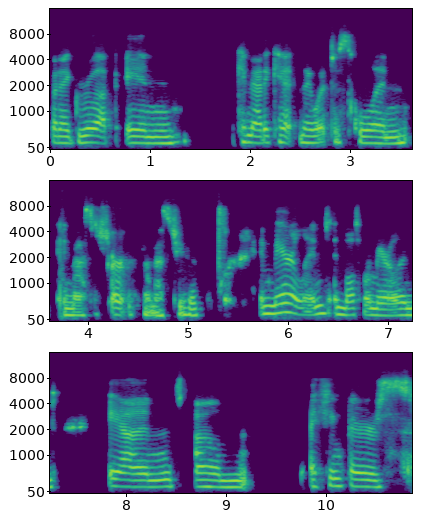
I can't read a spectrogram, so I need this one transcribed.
but I grew up in Connecticut and I went to school in, in Massachusetts, or not Massachusetts, in Maryland, in Baltimore, Maryland. And um, I think there's,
